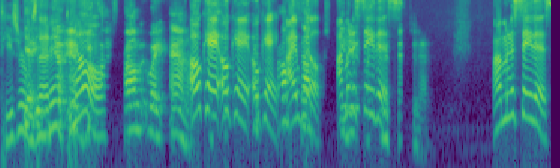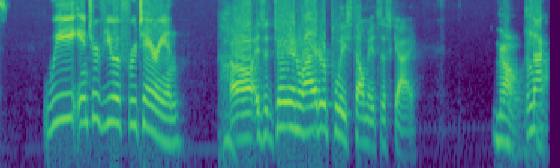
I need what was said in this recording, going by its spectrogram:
teaser? was that yeah, it? No. prom- wait, Anna. Okay, okay, okay. I will. I'm going to say this. I'm going to say this. We interview a fruitarian. Uh, is it Durianrider? Please tell me it's this guy. No, it's I'm not.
